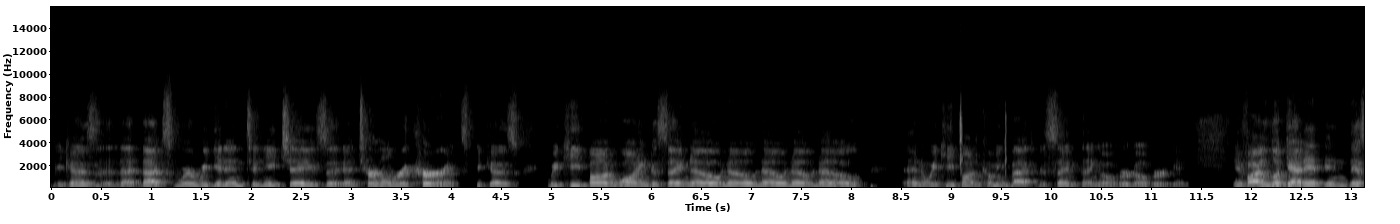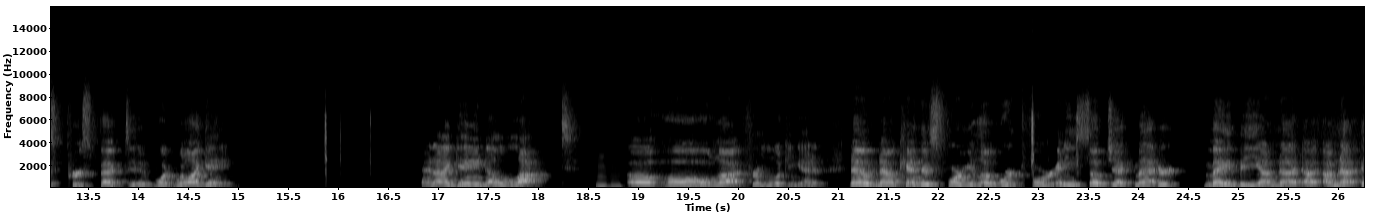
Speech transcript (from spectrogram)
because that, that's where we get into Nietzsche's eternal recurrence because we keep on wanting to say no, no, no, no, no and we keep on coming back to the same thing over and over again. If I look at it in this perspective, what will I gain? And I gained a lot, mm-hmm. a whole lot from looking at it. Now, now, can this formula work for any subject matter? Maybe. I'm not. I, I'm not.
